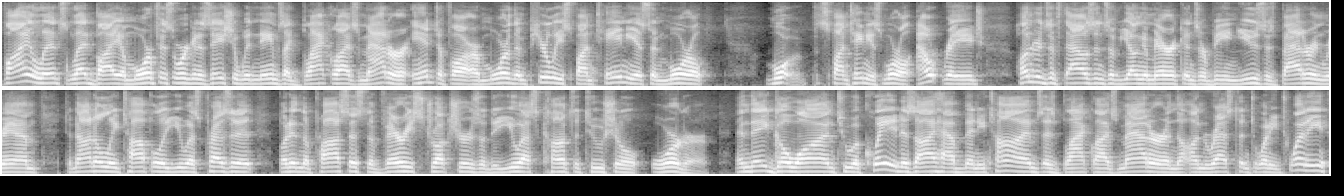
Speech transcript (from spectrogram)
violence led by amorphous organization with names like Black Lives Matter or Antifa are more than purely spontaneous and moral, more spontaneous moral outrage. Hundreds of thousands of young Americans are being used as battering ram to not only topple a U.S. president, but in the process, the very structures of the U.S. constitutional order. And they go on to equate, as I have many times, as Black Lives Matter and the unrest in 2020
